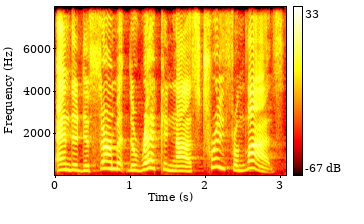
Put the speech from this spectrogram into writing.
and the discernment to recognize truth from lies.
